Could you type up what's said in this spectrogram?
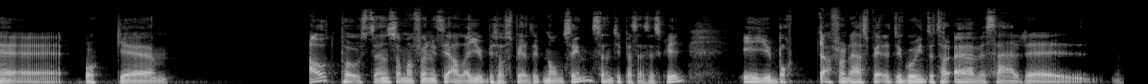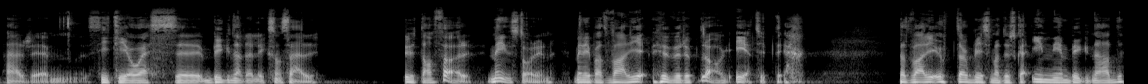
Eh, och eh, Outposten som har funnits i alla Ubisoft-spel typ någonsin, sen typ Assassin's Creed, är ju borta från det här spelet. Du går inte och tar över så här, eh, de här eh, CTOS-byggnader liksom så här utanför main storyn. Men det är bara att varje huvuduppdrag är typ det. Så att varje uppdrag blir som att du ska in i en byggnad.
